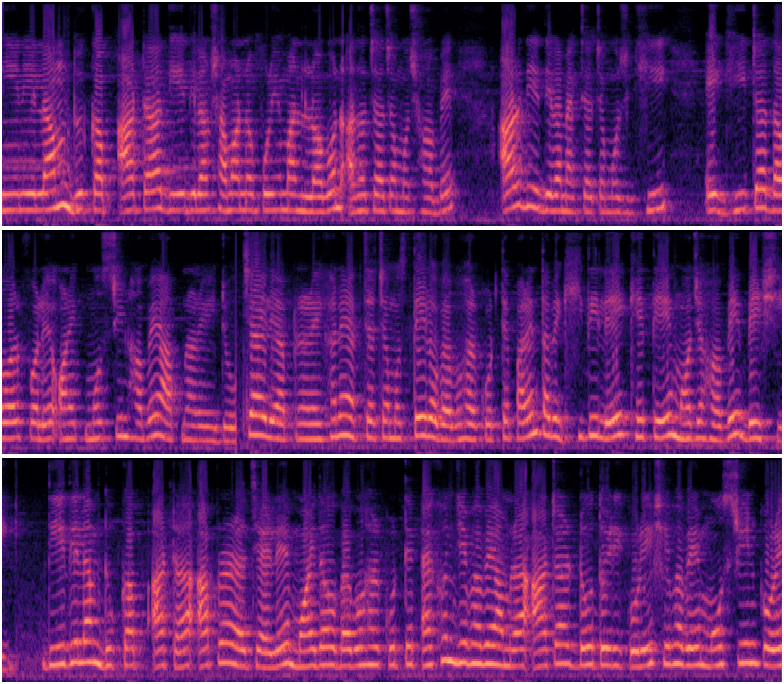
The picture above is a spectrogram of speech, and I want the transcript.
নিয়ে নিলাম দুই কাপ আটা, দিয়ে দিলাম সামান্য পরিমাণ লবণ, আধা চা চামচ হবে। আর দিয়ে দিলাম এক চা চামচ ঘি। এই ঘিটা দেওয়ার ফলে অনেক মসৃণ হবে আপনার এই ডো। চাইলে আপনারা এখানে এক চা চামচ তেলও ব্যবহার করতে পারেন, তবে ঘি দিলে খেতে মজা হবে বেশি। দিয়ে দিলাম দু কাপ আটা। আপনারা চাইলে ময়দাও ব্যবহার করতে এখন যেভাবে আমরা আটার ডো তৈরি করি, সেভাবে মসৃণ করে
